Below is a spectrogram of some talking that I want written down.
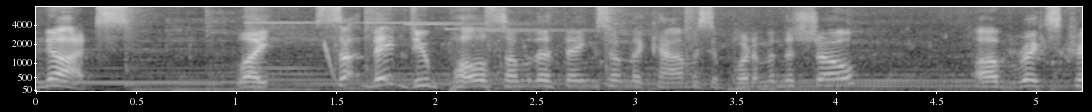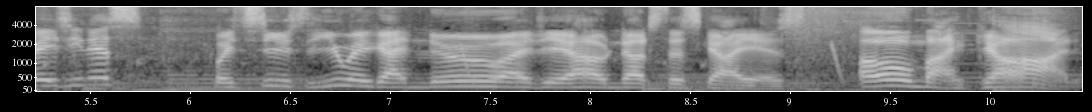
nuts. Like, so, they do pull some of the things from the comics and put them in the show of Rick's craziness. But seriously, you ain't got no idea how nuts this guy is. Oh my god.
